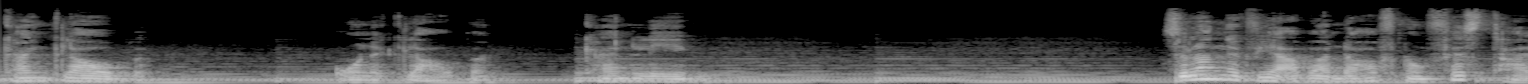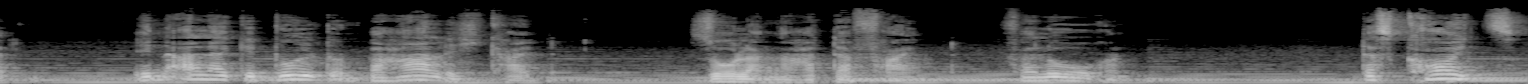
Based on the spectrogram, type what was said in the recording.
kein Glaube, ohne Glaube kein Leben. Solange wir aber an der Hoffnung festhalten, in aller Geduld und Beharrlichkeit, solange hat der Feind verloren. Das Kreuz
